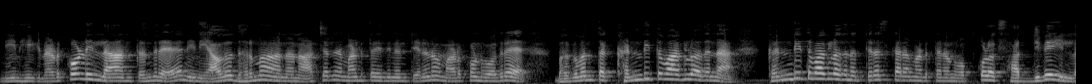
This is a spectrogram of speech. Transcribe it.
ನೀನು ಹೀಗೆ ನಡ್ಕೊಳ್ಳಿಲ್ಲ ಅಂತಂದ್ರೆ ನೀನು ಯಾವುದೋ ಧರ್ಮ ನಾನು ಆಚರಣೆ ಮಾಡ್ತಾ ಇದ್ದೀನಿ ಅಂತ ಏನೇನೋ ಮಾಡ್ಕೊಂಡು ಹೋದರೆ ಭಗವಂತ ಖಂಡಿತವಾಗ್ಲೂ ಅದನ್ನ ಖಂಡಿತವಾಗ್ಲೂ ಅದನ್ನ ತಿರಸ್ಕಾರ ಮಾಡ್ತಾನೆ ನಾನು ಒಪ್ಕೊಳ್ಳೋಕೆ ಸಾಧ್ಯವೇ ಇಲ್ಲ.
